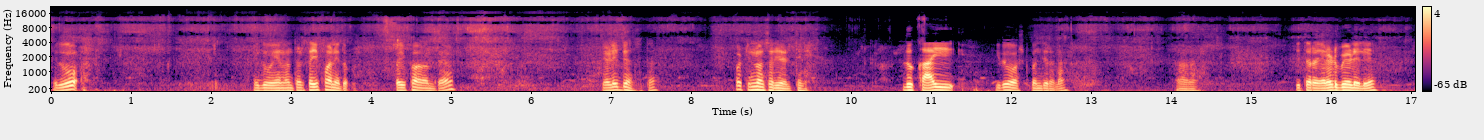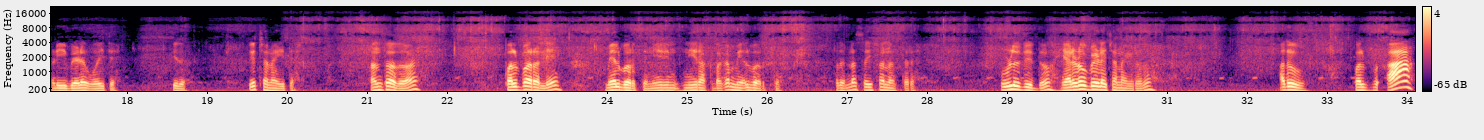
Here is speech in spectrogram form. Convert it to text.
ಇದು ಇದು ಏನಂತಾರೆ? ಸೈಫಾನ್ ಇದು. ಸೈಫಾನ್ ಅಂದರೆ ಹೇಳಿದ್ದೆ ಅನಿಸುತ್ತೆ. ಬಟ್ ಇನ್ನೊಂದು ಸರಿ ಹೇಳ್ತೀನಿ. ಇದು ಕಾಯಿ, ಇದು ಅಷ್ಟು ಬಂದಿರಲ್ಲ. ಈ ಥರ ಎರಡು ಬೇಳೆಲಿ, ನೋಡಿ ಈ ಬೇಳೆ ಹೋಯ್ತೆ. ಇದು ಇದು ಚೆನ್ನಾಗೈತೆ. ಅಂಥದ್ದು ಪಲ್ಪರಲ್ಲಿ ಮೇಲ್ ಬರುತ್ತೆ, ನೀರಿನ, ನೀರು ಹಾಕಿದಾಗ ಮೇಲೆ ಬರುತ್ತೆ. ಅದನ್ನು ಸೈಫನ್ ಅಂತಾರೆ. ಉಳಿದಿದ್ದು ಎರಡೂ ಬೇಳೆ ಚೆನ್ನಾಗಿರೋದು. ಅದು ಪಲ್ಪ್, ಆ?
